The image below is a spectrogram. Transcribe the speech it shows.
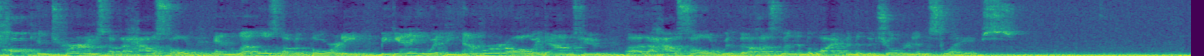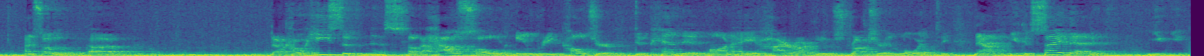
talk in terms of the household and levels of authority, beginning with the emperor all the way down to uh, the household with the husband and the wife, and then the children and the slaves. And so, uh, the cohesiveness of the household in Greek culture depended on a hierarchy of structure and loyalty. Now, you could say that you, you,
